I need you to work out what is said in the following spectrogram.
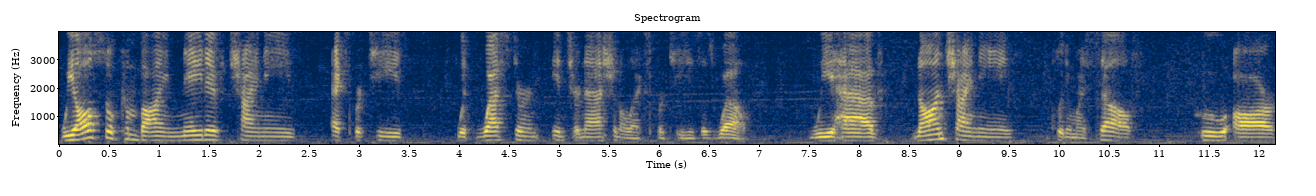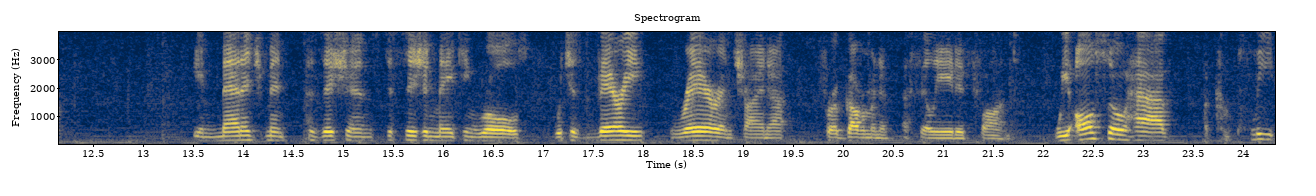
We also combine native Chinese expertise with Western international expertise as well. We have non Chinese, including myself, who are in management positions, decision making roles, which is very rare in China for a government affiliated fund. We also have a complete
